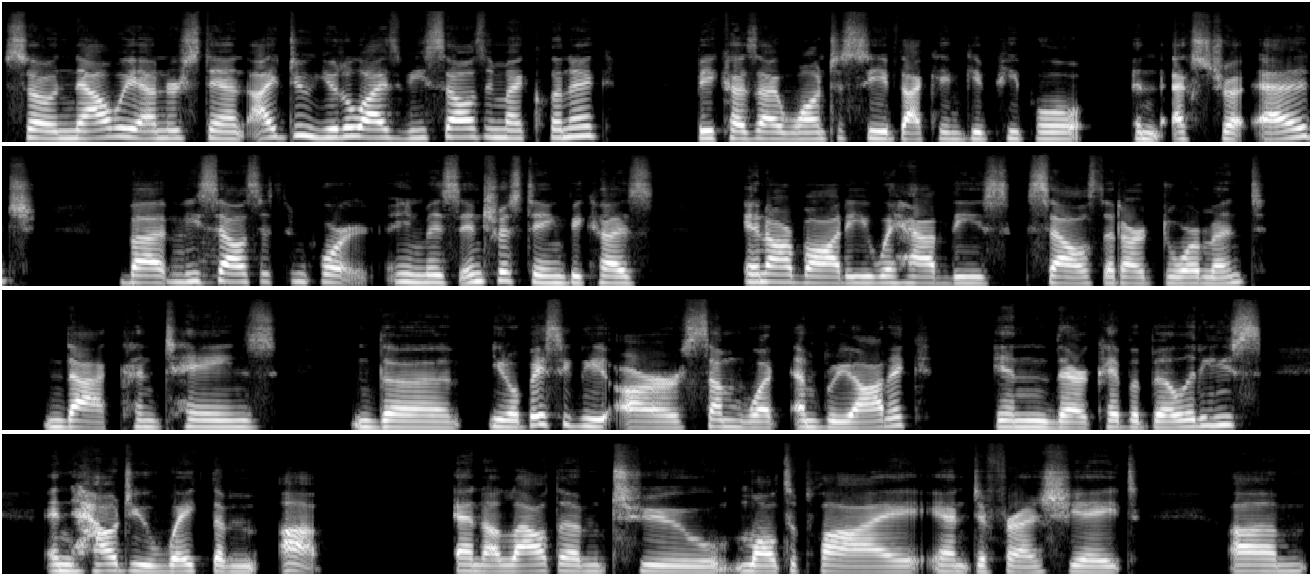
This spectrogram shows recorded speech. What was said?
So now we understand. I do utilize V cells in my clinic because I want to see if that can give people an extra edge but mm-hmm. cells is important. It's interesting because in our body we have these cells that are dormant that contains the you know basically are somewhat embryonic in their capabilities and how do you wake them up and allow them to multiply and differentiate um,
